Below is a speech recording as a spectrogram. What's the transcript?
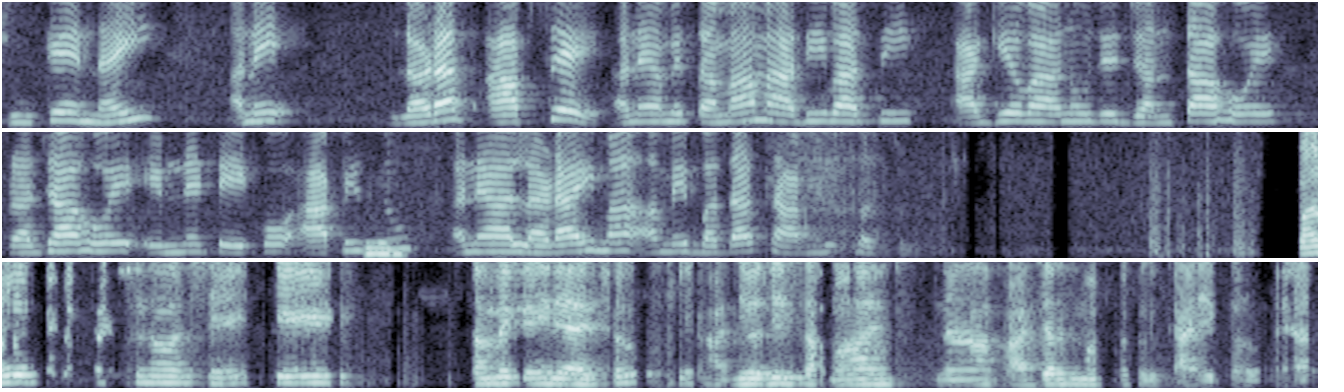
ઝૂકે નહીં અને લડત આપશે અને અમે તમામ આદિવાસી આગેવાનો જે જનતા હોય પ્રજા હોય એમને ટેકો આપીશું અને આ લડાઈમાં અમે બધા સામેલ થશું. મારો પ્રશ્ન છે કે તમે કહી રહ્યા છો કે આદિવાસી સમાજના ભાજપમાં કોઈ કાર્યકરો રહ્યા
